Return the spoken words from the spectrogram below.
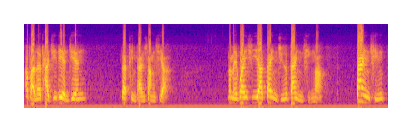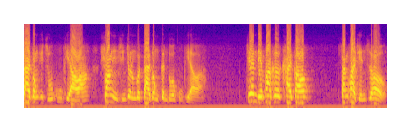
啊，反正台积电今在品盘上下，那没关系啊，单引擎就单引擎嘛，单引擎带动一组股票啊，双引擎就能够带动更多股票啊。今天联发科开高三块钱之后，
